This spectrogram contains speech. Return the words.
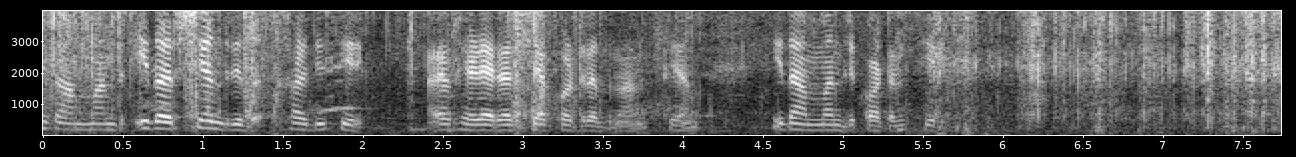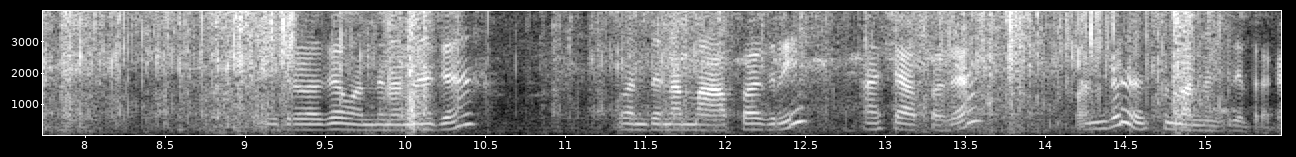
ಇದು ಅಮ್ಮಂದ್ರಿ, ಇದು ಅರ್ಶಿ ಅಂದ್ರಿ ಇದು, ಹಳದಿ ಸೀರೆ. ಅವ್ರು ಹೇಳ್ಯಾರ ಅರ್ಶಿ ಕೊಡ್ರಿ ಅದನ್ನ ಅಂತ ಇದು ಅಮ್ಮಂದ್ರಿ ಕಾಟನ್ ಸೀರೆ. ಇದ್ರೊಳಗೆ ಒಂದು ನನಗೆ ಒಂದು ನಮ್ಮ ಆಪಾಗ್ರಿ ಆ ಶಾಪಾಗ ಒಂದು ಸುಮನ್ನಂಗ್ರಿ ಇದ್ರಾಗ.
